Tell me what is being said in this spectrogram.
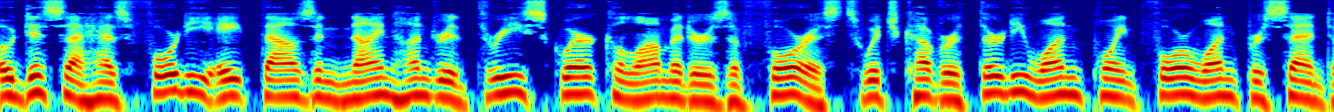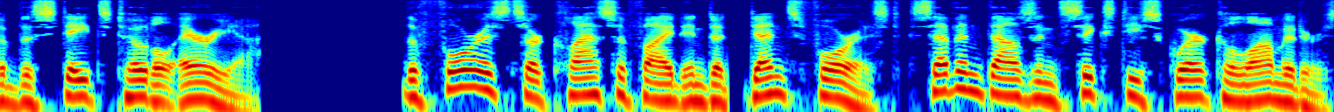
Odisha has 48,903 square kilometers of forests which cover 31.41% of the state's total area. The forests are classified into dense forest 7060 square kilometers,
